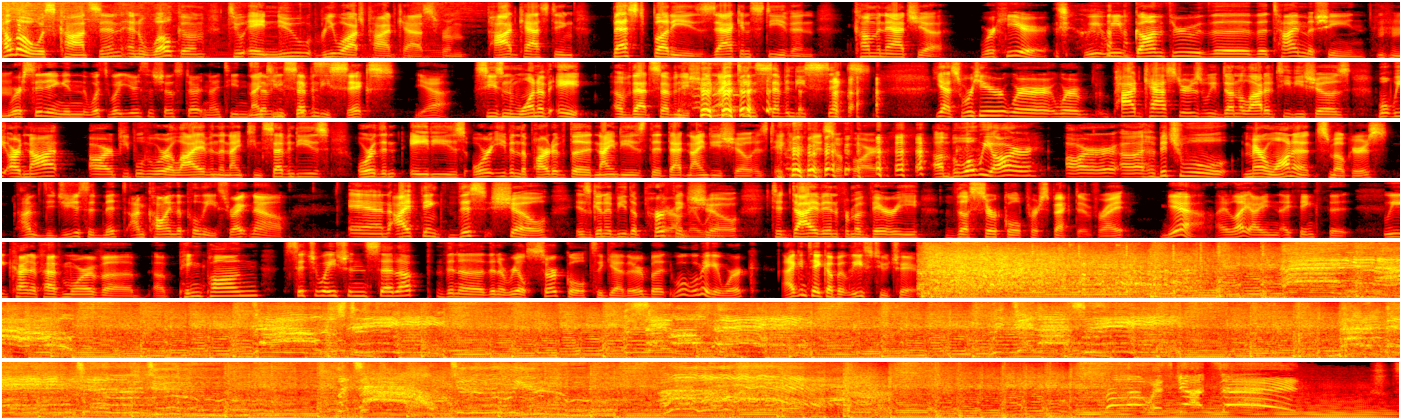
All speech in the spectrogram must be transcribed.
Hello, Wisconsin, and welcome to a new rewatch podcast from podcasting best buddies Zach and Stephen coming at you. We're here. We we've gone through the the time machine. Mm-hmm. We're sitting in what's what year does the show start? 1976. 1976, Yeah. season one of eight of that 70s show. 1976. Yes, we're here. We're we're podcasters. We've done a lot of TV shows. What we are not are people who were alive in the 1970s or the 80s or even the part of the 90s that that 90s show has taken place so far. Um, but what we are are uh, habitual marijuana smokers. I'm did you just admit I'm calling the police right now? And I think this show is going to be the perfect their way. show to dive in from a very The Circle perspective, right? Yeah, I like I I think that we kind of have more of a, a ping pong situation set up than a than a real circle together, but we'll, we'll make it work. I can take up at least two chairs.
